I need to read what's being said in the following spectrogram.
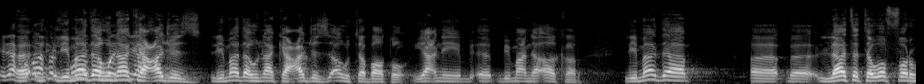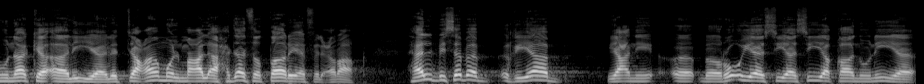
آه، لماذا هناك عجز؟ لماذا هناك عجز أو تباطؤ؟ يعني بمعنى آخر لماذا آه، لا تتوفر هناك آلية للتعامل مع الأحداث الطارئة في العراق؟ هل بسبب غياب يعني آه، رؤية سياسية قانونية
